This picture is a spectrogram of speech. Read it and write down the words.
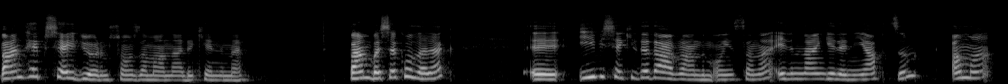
Ben hep şey diyorum son zamanlarda kendime. Ben Başak olarak e, iyi bir şekilde davrandım o insana. Elimden geleni yaptım. Ama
